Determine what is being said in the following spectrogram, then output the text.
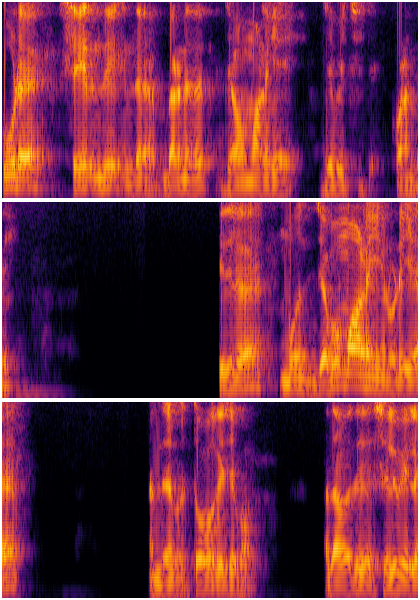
கூட சேர்ந்து இந்த பரணதத் ஜபமாலையை ஜெபிச்சுது குழந்தை. இதில் மு ஜபமாலையினுடைய அந்த துவக ஜபம் அதாவது சிலுவையில்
